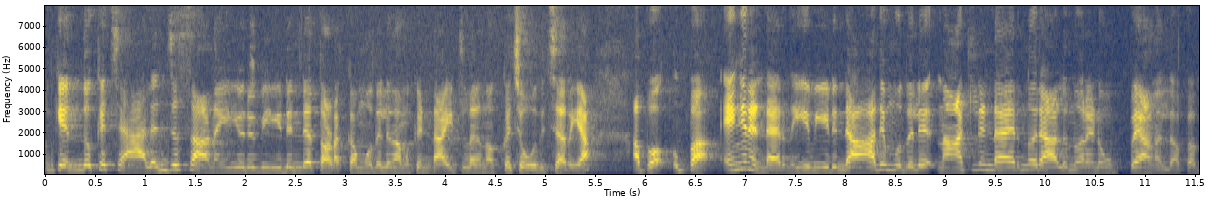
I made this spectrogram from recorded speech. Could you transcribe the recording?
നമുക്ക് എന്തൊക്കെ ചാലഞ്ചസ് ആണ് ഈ ഒരു വീടിന്റെ തുടക്കം മുതൽ നമുക്ക് ഉണ്ടായിട്ടുള്ളതെന്നൊക്കെ ചോദിച്ചറിയാം. അപ്പോൾ ഉപ്പ എങ്ങനെ ഉണ്ടായിരുന്നു? ഈ വീടിന്റെ ആദ്യം മുതൽ നാട്ടിലുണ്ടായിരുന്ന ഒരാൾ എന്ന് പറയുന്നത് ഉപ്പയാണല്ലോ. അപ്പം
